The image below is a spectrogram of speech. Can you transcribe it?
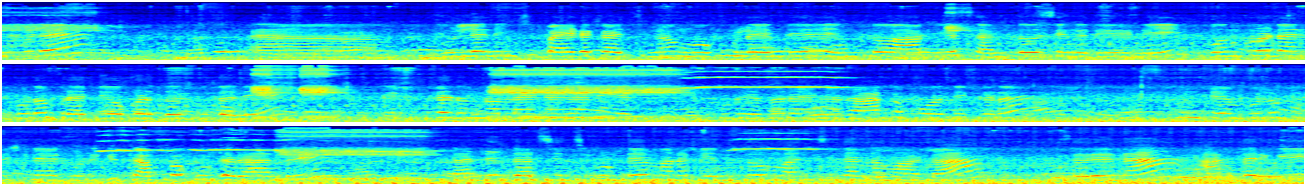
ఇప్పుడే గుళ్ళ నుంచి బయటకు వచ్చిన. మొక్కులు అయితే ఎంతో ఆపిగా సంతోషంగా తీరినాయి. కొనుక్కోవడానికి కూడా ప్రతి ఒక్కటి దొరుకుతుంది. ఎక్కడ ఉన్న వాళ్ళైనా కానీ ఎప్పుడు ఎవరైనా రాకపోతే ఇక్కడ కృష్ణ టెంపుల్ కృష్ణయ్య గుడికి తప్పకుండా రాండి తండ్రిని దర్శించుకుంటే మనకు ఎంతో మంచిదన్నమాట. సరేనా? అందరికీ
